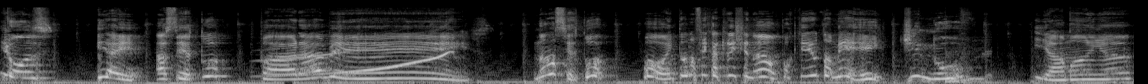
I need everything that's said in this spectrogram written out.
e onze. E aí, acertou? Parabéns! Não acertou? Bom, então não fica triste não, porque eu também errei de novo. E amanhã,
